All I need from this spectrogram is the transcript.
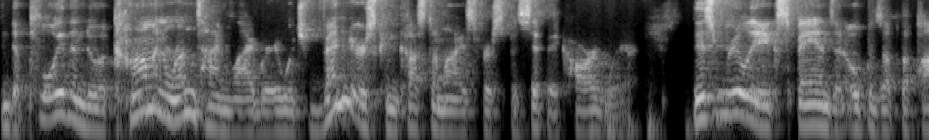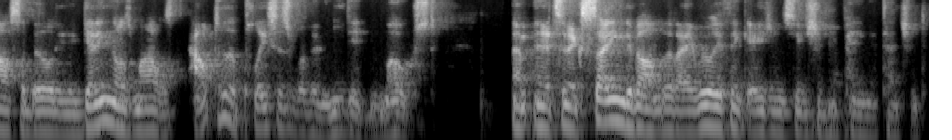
and deploy them to a common runtime library, which vendors can customize for specific hardware. This really expands and opens up the possibility of getting those models out to the places where they're needed most. Um, and it's an exciting development that I really think agencies should be paying attention to.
